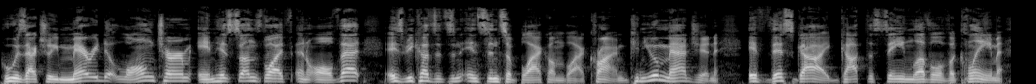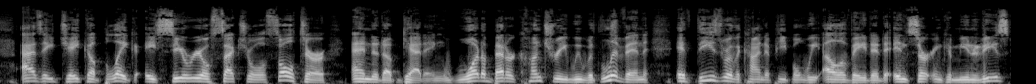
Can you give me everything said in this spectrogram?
who was actually married long term in his son's life and all that is because it's an instance of black on black crime. Can you imagine if this guy got the same level of acclaim as a Jacob Blake, a serial sexual assaulter ended up getting? What a better country we would live in if these were the kind of people we elevated in certain communities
